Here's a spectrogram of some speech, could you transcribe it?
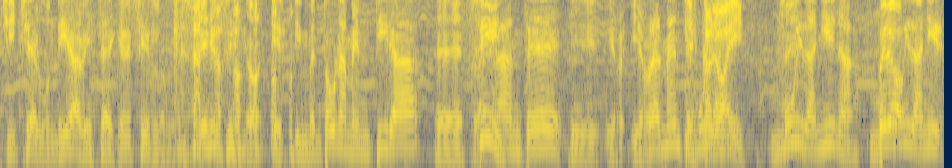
Chiche algún día, viste, hay que decirlo. que- Sí, sí. No, eh, inventó una mentira eh, Sí. flagrante y, y- y realmente Y muy, escaló dañi- ahí. muy dañina. Pero- muy dañina.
